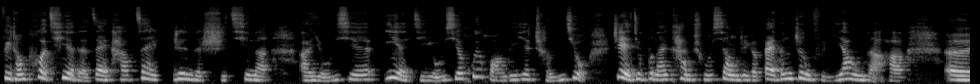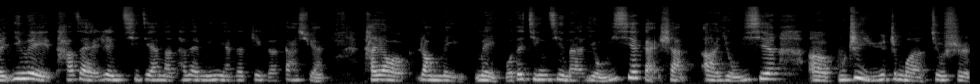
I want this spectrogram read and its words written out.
非常迫切的在他在任的时期呢，啊，有一些业绩，有一些辉煌的一些成就，这也就不难看出，像这个拜登政府一样的哈，呃，因为他在任期间呢，他在明年的这个大选，他要让美美国的经济呢有一些改善啊，有一些呃，不至于这么就是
